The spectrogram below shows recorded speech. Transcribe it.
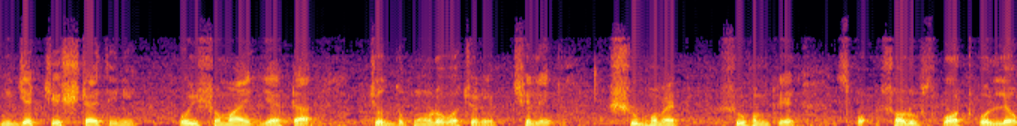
নিজের চেষ্টায় তিনি ওই সময় যে একটা চোদ্দ পনেরো বছরের ছেলে শুভমের, শুভমকে স্প- স্বরূপ স্পট করলেও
